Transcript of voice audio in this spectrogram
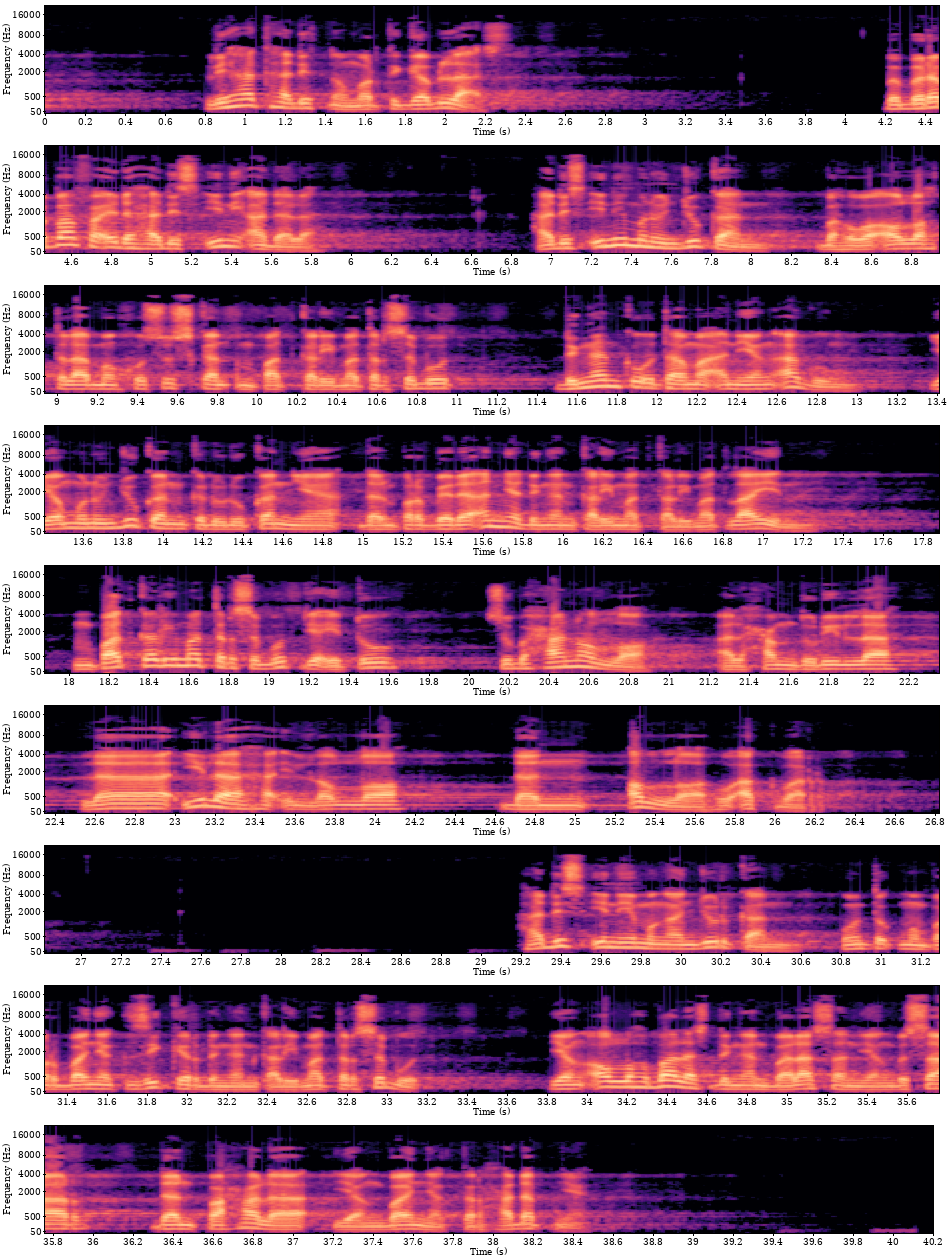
Lihat hadis nomor 13. Beberapa faedah hadis ini adalah Hadis ini menunjukkan bahwa Allah telah mengkhususkan empat kalimat tersebut dengan keutamaan yang agung yang menunjukkan kedudukannya dan perbedaannya dengan kalimat-kalimat lain. Empat kalimat tersebut yaitu Subhanallah, Alhamdulillah, La ilaha illallah, dan Allahu Akbar. Hadis ini menganjurkan untuk memperbanyak zikir dengan kalimat tersebut yang Allah balas dengan balasan yang besar dan pahala yang banyak terhadapnya.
